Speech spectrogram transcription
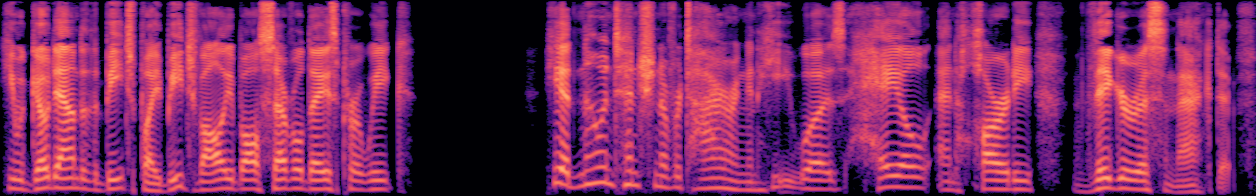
He would go down to the beach, play beach volleyball several days per week. He had no intention of retiring, and he was hale and hearty, vigorous and active.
